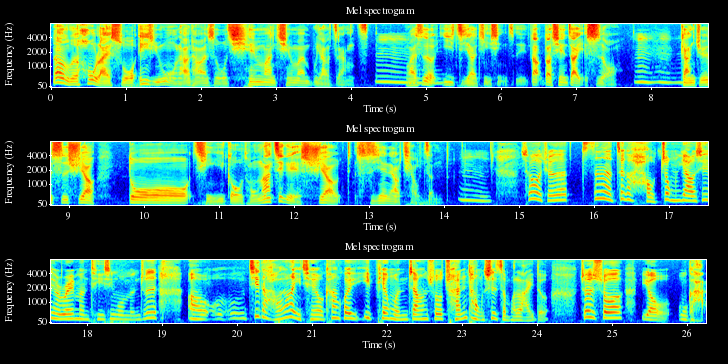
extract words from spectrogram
那我后来说，哎、欸，如果我来到台湾的时候，我千万千万不要这样子。嗯，我还是有一直要提醒自己，到到现在也是哦。嗯嗯，感觉是需要多请益沟通，那这个也需要时间要调整的。嗯，所以我觉得真的这个好重要。谢谢 Raymond 提醒我们，就是呃，我我记得好像以前有看过一篇文章，说传统是怎么来的，就是说有五个孩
